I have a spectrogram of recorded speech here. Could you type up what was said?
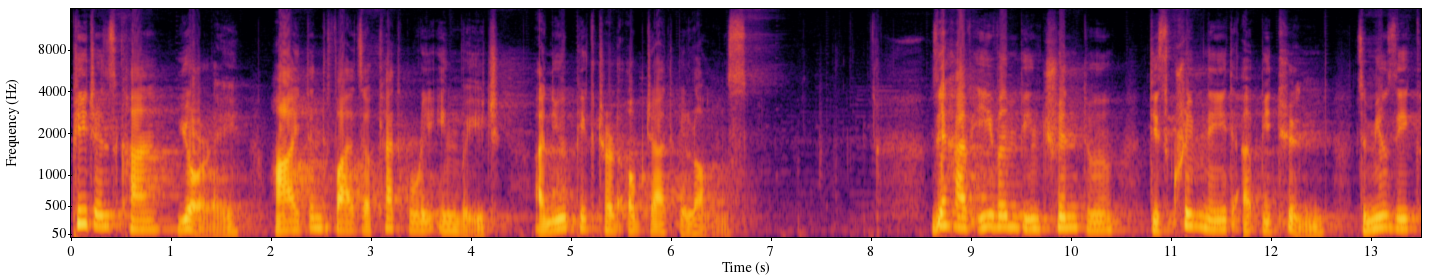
pigeons can usually identify the category in which a new pictured object belongs. They have even been trained to discriminate uh, between the music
